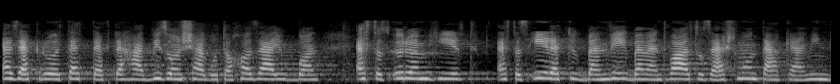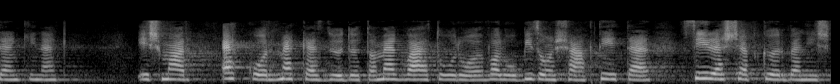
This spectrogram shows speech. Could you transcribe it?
Ezekről tettek tehát bizonságot a hazájukban, ezt az örömhírt, ezt az életükben végbement változást mondták el mindenkinek, és már ekkor megkezdődött a megváltóról való bizonságtétel szélesebb körben is,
